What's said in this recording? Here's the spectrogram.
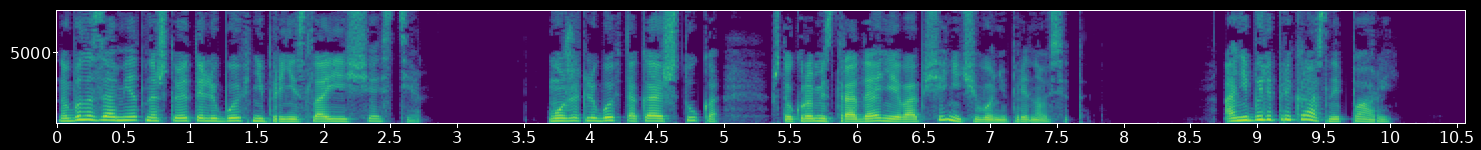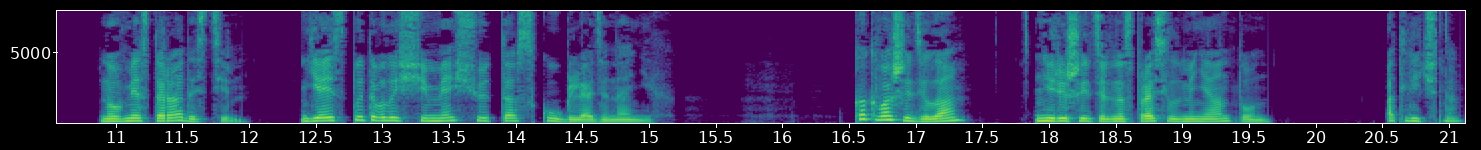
но было заметно, что эта любовь не принесла ей счастья. Может, любовь такая штука, что кроме страдания вообще ничего не приносит. Они были прекрасной парой, но вместо радости я испытывала щемящую тоску, глядя на них. «Как ваши дела?» — нерешительно спросил меня Антон. «Отлично.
